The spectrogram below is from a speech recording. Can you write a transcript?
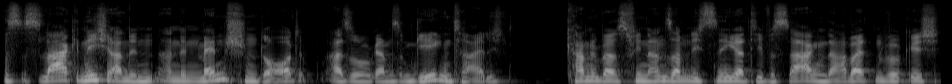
es, es lag nicht an den, an den Menschen dort, also ganz im Gegenteil. Ich kann über das Finanzamt nichts Negatives sagen. Da arbeiten wirklich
